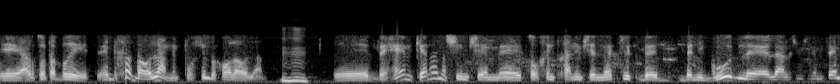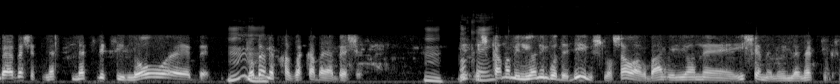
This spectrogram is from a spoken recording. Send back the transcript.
אה, ארצות הברית, בכלל בעולם, הם פורסים בכל העולם. והם כן אנשים שהם צורכים תכנים של נטפליקס בניגוד לאנשים שנמצאים ביבשת. נט- נטפליקס היא לא. לא באמת חזקה ביבשת. מהמם, יש אוקיי. כמה מיליונים בודדים, שלושה או ארבעה מיליון אה, איש שהם מנויים לנטפליקס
